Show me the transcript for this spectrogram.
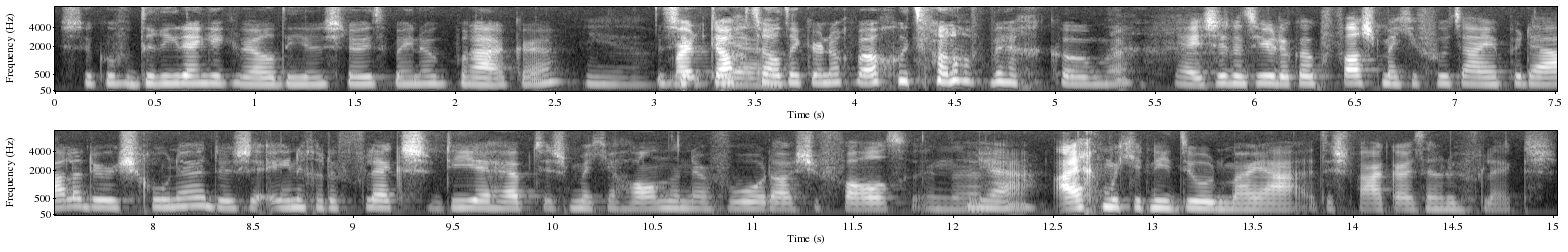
stuk of drie, denk ik wel, die hun sleutelbeen ook braken. Ja. Dus Maar ik dacht ja. dat ik er nog wel goed vanaf ben gekomen. Ja, je zit natuurlijk ook vast met je voeten aan je pedalen door je schoenen. Dus de enige reflex die je hebt is met je handen naar voren als je valt. En, eh, Ja. Eigenlijk moet je het niet doen, maar ja, het is vaak uit een reflex.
